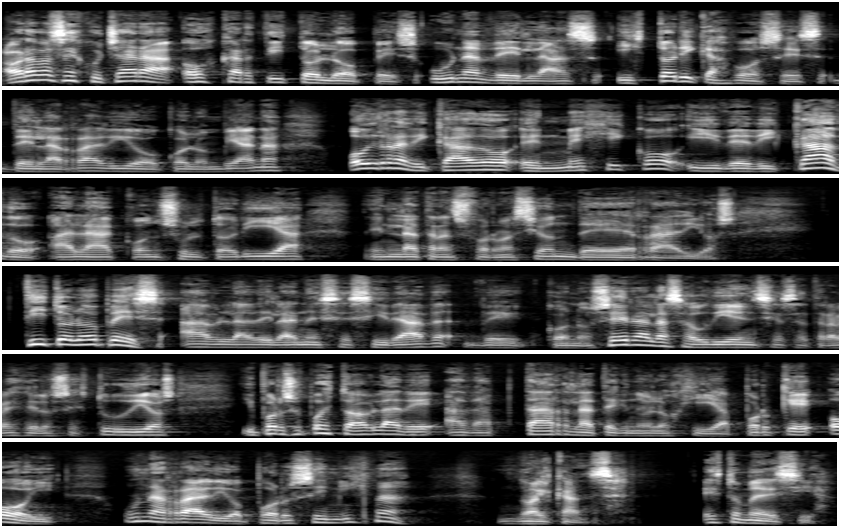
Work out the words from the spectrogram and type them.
Ahora vas a escuchar a Oscar Tito López, una de las históricas voces de la radio colombiana, hoy radicado en México y dedicado a la consultoría en la transformación de radios. Tito López habla de la necesidad de conocer a las audiencias a través de los estudios y por supuesto habla de adaptar la tecnología, porque hoy una radio por sí misma no alcanza. Esto me decía.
